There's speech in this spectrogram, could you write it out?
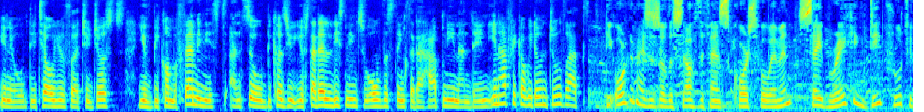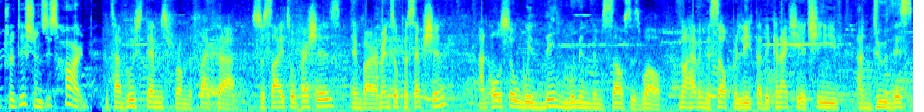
You know, they tell you that you just you've become a feminist and so because you, you've started listening to all these things that are happening and then in Africa we don't do that. The organizers of the self defense course for women say breaking deep rooted traditions is hard. The taboo stems from the fact that societal pressures, environmental perception, and also within women themselves as well, not having the self belief that they can actually achieve and do this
